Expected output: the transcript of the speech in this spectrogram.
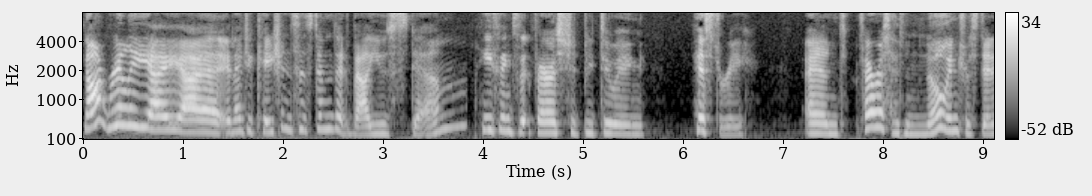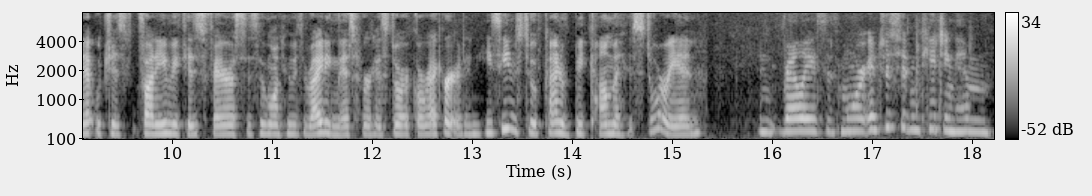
not really a uh, an education system that values STEM. He thinks that Pheris should be doing history, and Pheris has no interest in it, which is funny because Pheris is the one who's writing this for historical record, and he seems to have kind of become a historian. And Relius is more interested in teaching him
